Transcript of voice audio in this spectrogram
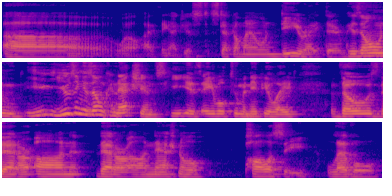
Uh, well, I think I just stepped on my own D right there. His own using his own connections, he is able to manipulate those that are on that are on national policy level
